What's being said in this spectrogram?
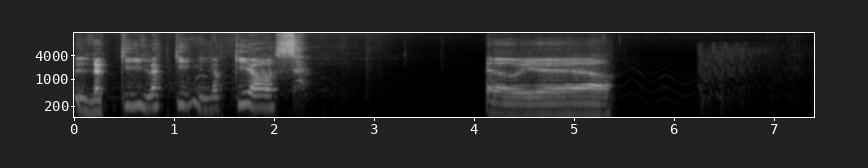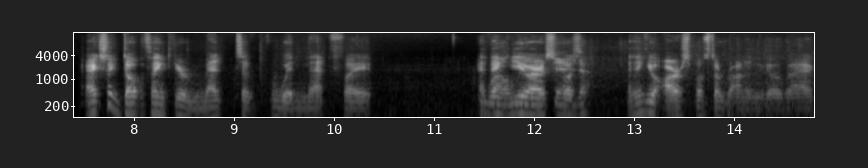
Lucky, lucky, lucky us. Hell yeah. I actually don't think you're meant to win that fight. I think Well, you we are supposed. did. To, I think you are supposed to run and go back.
